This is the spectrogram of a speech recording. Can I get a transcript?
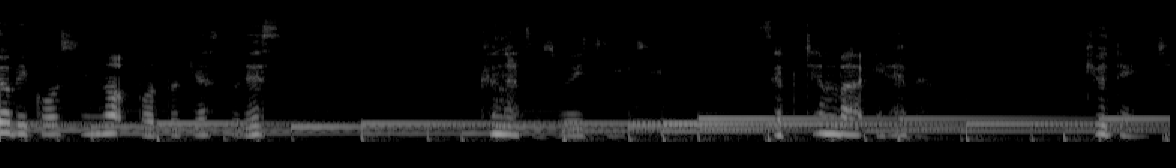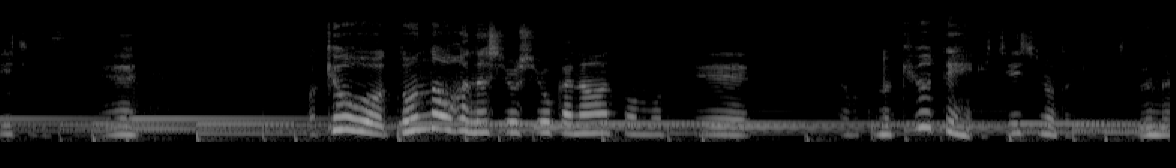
曜日更新のポッドキャストです。9月11日 September 11 9.11ですよね、今日どんなお話をしようかなと思ってこの9.11の時に自分が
